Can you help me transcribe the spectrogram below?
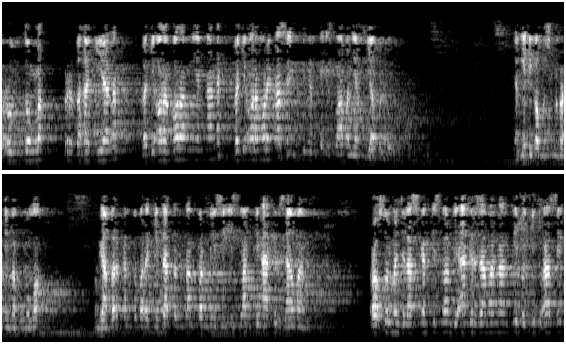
beruntunglah berbahagialah bagi orang-orang yang aneh, bagi orang-orang asing dengan keislaman yang dia belum. Yang ini kaum muslimin rahimakumullah menggambarkan kepada kita tentang kondisi Islam di akhir zaman. Rasul menjelaskan Islam di akhir zaman nanti begitu asing,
